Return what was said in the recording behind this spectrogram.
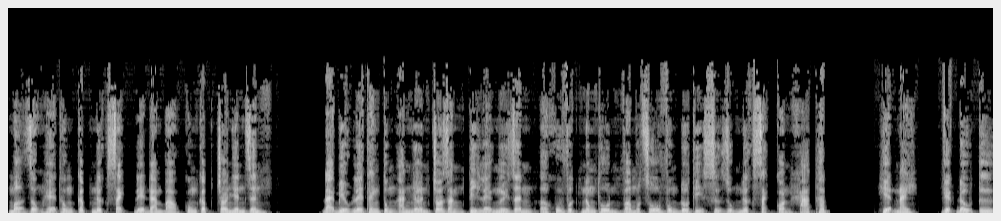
mở rộng hệ thống cấp nước sạch để đảm bảo cung cấp cho nhân dân. Đại biểu Lê Thanh Tùng An Nhơn cho rằng tỷ lệ người dân ở khu vực nông thôn và một số vùng đô thị sử dụng nước sạch còn khá thấp. Hiện nay, việc đầu tư,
